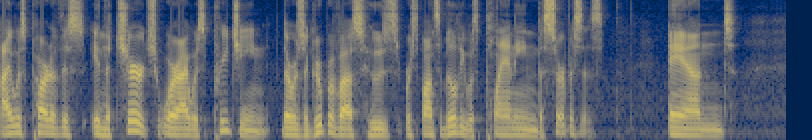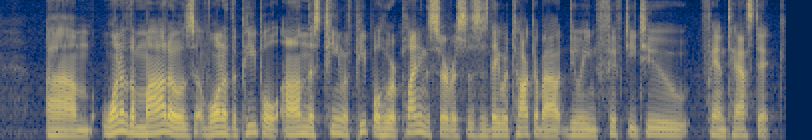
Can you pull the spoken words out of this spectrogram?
I was part of this in the church where I was preaching. There was a group of us whose responsibility was planning the services. And um, one of the mottos of one of the people on this team of people who are planning the services is they would talk about doing 52 fantastic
